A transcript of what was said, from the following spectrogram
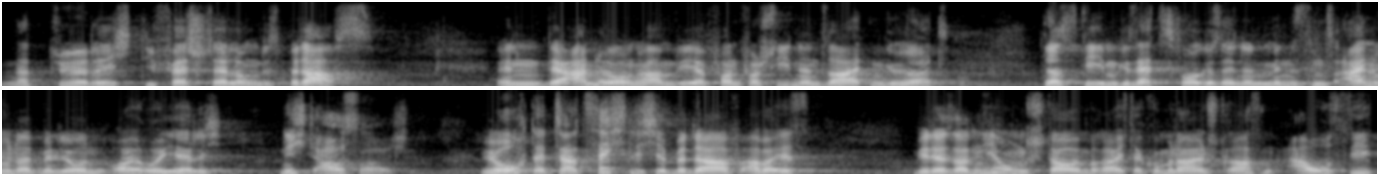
Natürlich die Feststellung des Bedarfs. In der Anhörung haben wir von verschiedenen Seiten gehört, dass die im Gesetz vorgesehenen mindestens 100 Millionen € jährlich nicht ausreichen. Wie hoch der tatsächliche Bedarf aber ist, wie der Sanierungsstau im Bereich der kommunalen Straßen aussieht,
